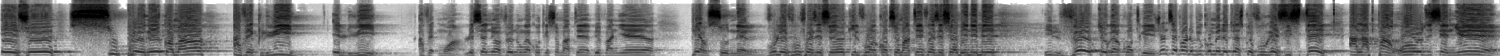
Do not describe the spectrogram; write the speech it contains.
et je souperai comment? Avec lui et lui avec moi. Le Seigneur veut nous rencontrer ce matin de manière personnelle. Voulez-vous, frères et sœurs, qu'il vous rencontre ce matin, frères et sœurs bien-aimés? Il veut te rencontrer. Je ne sais pas depuis combien de temps est-ce que vous résistez à la parole du Seigneur.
